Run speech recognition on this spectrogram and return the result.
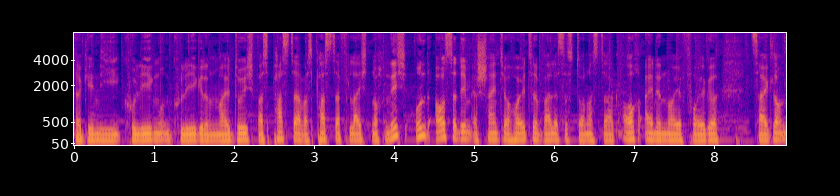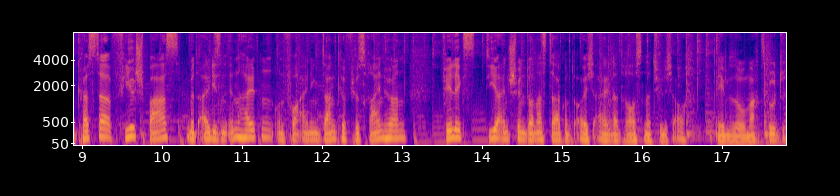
Da gehen die Kollegen und Kolleginnen mal durch, was passt da, was passt da vielleicht noch nicht. Und außerdem erscheint ja heute, weil es ist Donnerstag, auch eine neue Folge Zeigler und Köster. Viel Spaß mit all diesen Inhalten und vor allen Dingen danke fürs Reinhören. Felix, dir einen schönen Donnerstag und euch allen da draußen natürlich auch. Ebenso, macht's gut.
